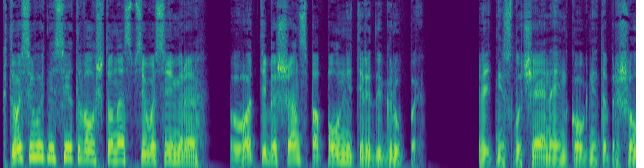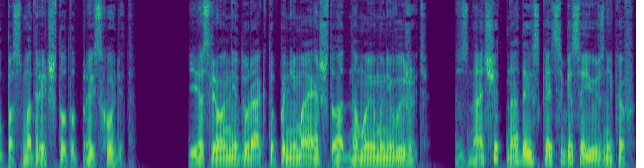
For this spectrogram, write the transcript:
Кто сегодня сетовал, что нас всего семеро? Вот тебе шанс пополнить ряды группы. Ведь не случайно инкогнито пришел посмотреть, что тут происходит. Если он не дурак, то понимает, что одному ему не выжить. Значит, надо искать себе союзников.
